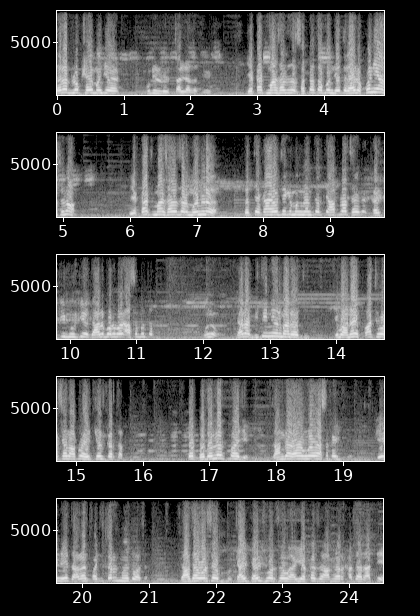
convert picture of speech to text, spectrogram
तरच लोकशाही म्हणजे पुढील चालल्या जाते एकाच माणसाला जर सतत आपण देत राहिलो कोणी असं ना एकाच माणसाला जर म्हणलं तर ते काय होते की मग नंतर ते आपलाच खरकी मुरकी झालं बरोबर असं म्हणतात. मग त्याला भीती निर्माण होती की बा नाही पाच वर्षाला आपलं हे चेंज करतात. तर बदललंच पाहिजे. चांगल्या झाल्यामुळे असं काही चेंज हे झालंच पाहिजे. तरच महत्वाचं दहा दहा वर्ष चाळीस चाळीस वर्ष एकच आमदार खासदार राहते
